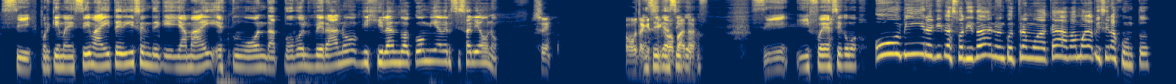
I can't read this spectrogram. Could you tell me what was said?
Sí, porque encima ahí te dicen de que Yamai estuvo onda todo el verano vigilando a Komi a ver si salía o no. Sí. Puta, que Así que así psicópata. Sí, y fue así como, oh, mira, qué casualidad, nos encontramos acá, vamos a la piscina juntos.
